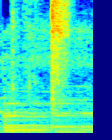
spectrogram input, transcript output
Bye.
